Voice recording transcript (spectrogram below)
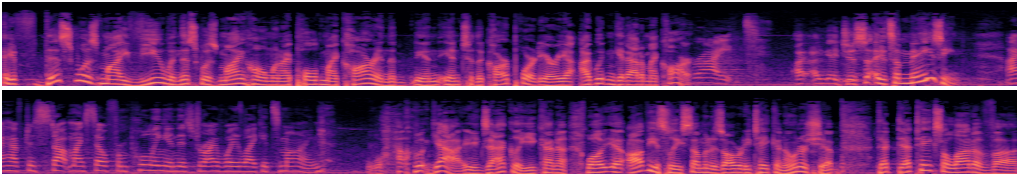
If this was my view and this was my home when I pulled my car in the in, into the carport area, I wouldn't get out of my car. Right. I, I it just it's amazing. I have to stop myself from pulling in this driveway like it's mine. Wow. Yeah, exactly. You kind of well, yeah, obviously someone has already taken ownership. That that takes a lot of uh,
